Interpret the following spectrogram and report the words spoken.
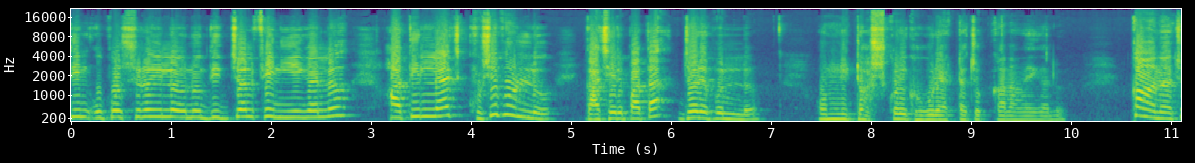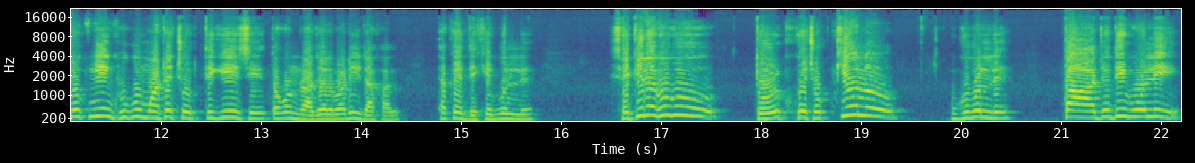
দিন উপোস রইল, নদীর জল ফেনিয়ে গেল, হাতির ল্যাজ খসে পড়ল, গাছের পাতা ঝরে পড়ল। অমনি টস করে ঘুঘুর একটা চোখ কানা হয়ে গেল। কানা চোখ নিয়ে ঘুঘু মাঠে চড়তে গিয়েছে, তখন রাজার বাড়ি রাখাল তাকে দেখে বললে, সে কি রে ঘুঘু? তোর চোখ কি হলো? ঘুঘু বললে তা যদি বলি,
